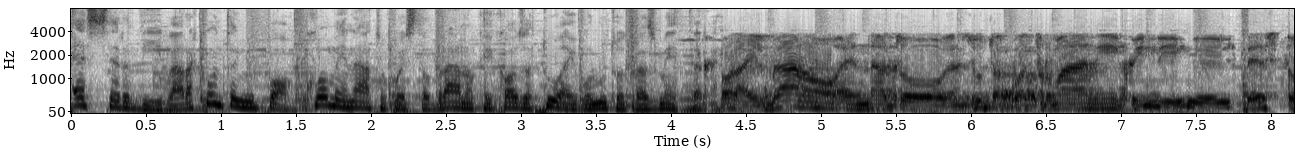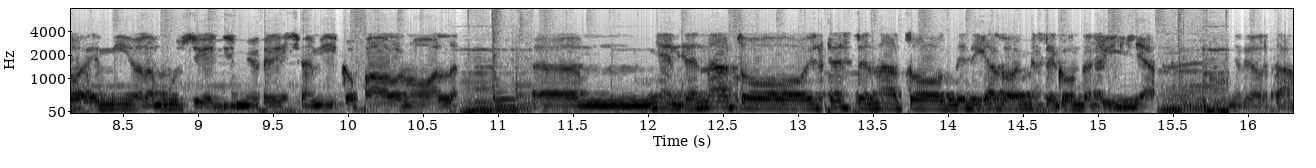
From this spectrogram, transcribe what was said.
Esser Viva. Raccontami un po' come è nato questo brano, che cosa tu hai voluto trasmettere? Ora, il brano è nato innanzitutto a quattro mani, quindi eh, il testo è mio, la musica è del mio carissimo amico Paolo Noal. Um, niente, è nato, il testo è nato dedicato alla mia seconda figlia, in realtà.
